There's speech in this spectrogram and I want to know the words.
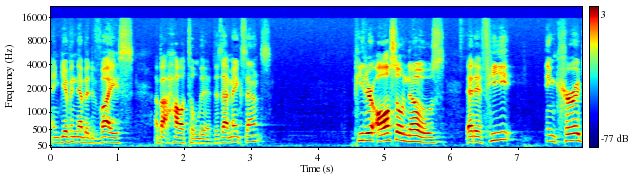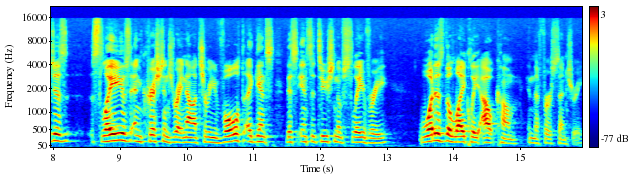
and giving them advice about how to live. Does that make sense? Peter also knows that if he encourages slaves and Christians right now to revolt against this institution of slavery, what is the likely outcome in the first century?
